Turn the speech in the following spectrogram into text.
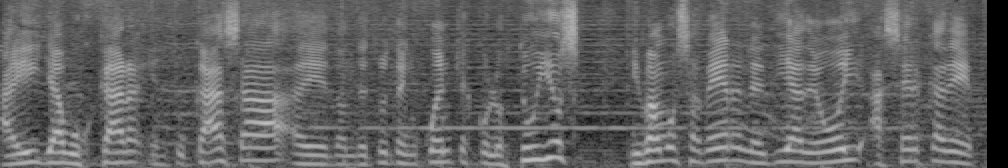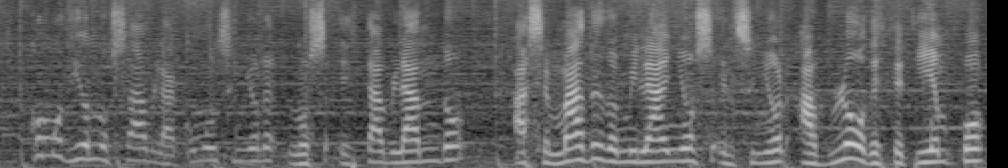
ahí ya buscar en tu casa, eh, donde tú te encuentres con los tuyos. Y vamos a ver en el día de hoy acerca de cómo Dios nos habla, cómo el Señor nos está hablando. Hace más de dos mil años el Señor habló de este tiempo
